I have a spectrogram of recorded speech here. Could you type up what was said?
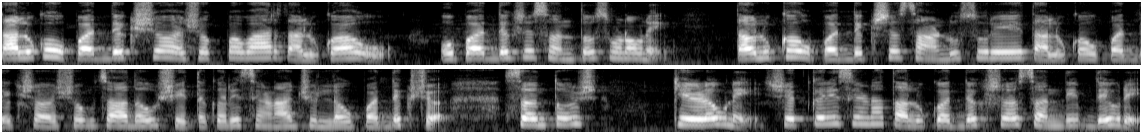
तालुका उपाध्यक्ष अशोक पवार तालुका उ- उपाध्यक्ष संतोष सोनवणे तालुका उपाध्यक्ष सांडू सुरे तालुका उपाध्यक्ष अशोक जाधव शेतकरी सेना जिल्हा उपाध्यक्ष संतोष खेळवणे शेतकरी सेना तालुका अध्यक्ष संदीप देवरे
